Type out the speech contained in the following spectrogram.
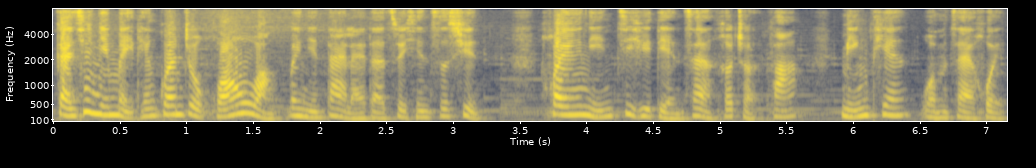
感谢您每天关注黄欧网为您带来的最新资讯，欢迎您继续点赞和转发，明天我们再会。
